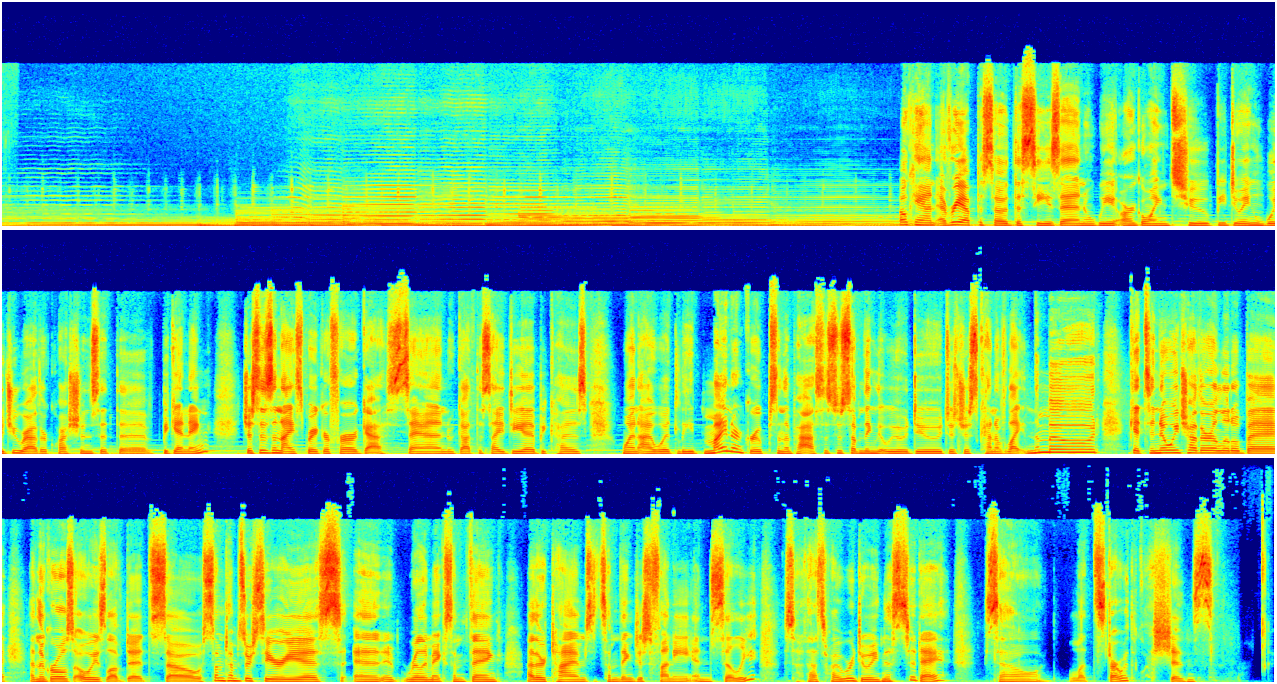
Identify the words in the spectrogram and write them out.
Okay, on every episode this season, we are going to be doing Would You Rather questions at the beginning, just as an icebreaker for our guests. And we got this idea because when I would lead minor groups in the past, this was something that we would do to just kind of lighten the mood, get to know each other a little bit. And the girls always loved it. So sometimes they're serious and it really makes them think. Other times it's something just funny and silly. So that's why we're doing this today. So let's start with the questions.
